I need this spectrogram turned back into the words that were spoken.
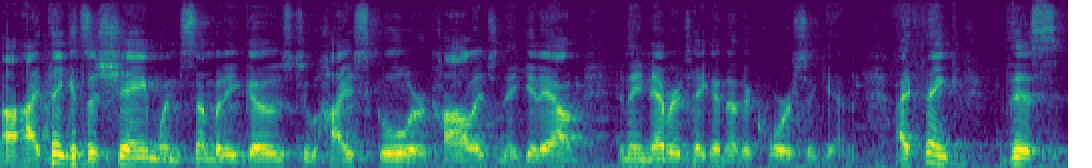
Uh, I think it's a shame when somebody goes to high school or college and they get out and they never take another course again. I think this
